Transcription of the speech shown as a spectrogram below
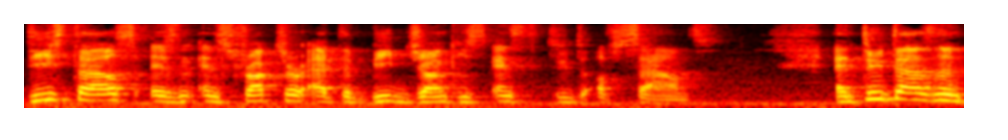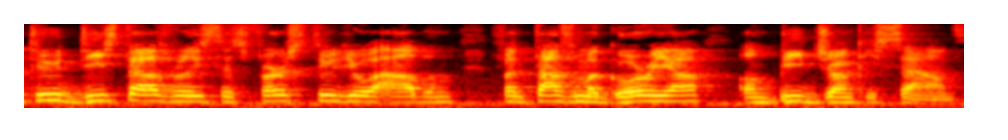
D Styles is an instructor at the Beat Junkies Institute of Sound. In 2002, D Styles released his first studio album, Phantasmagoria, on Beat Junkie Sound.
